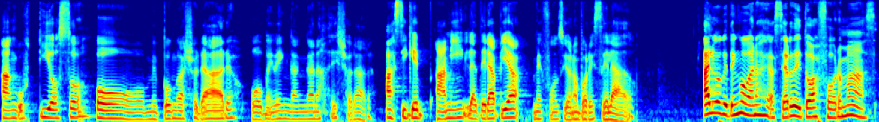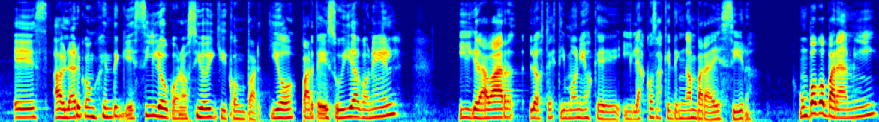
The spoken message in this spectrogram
angustioso o me ponga a llorar o me vengan ganas de llorar. Así que a mí la terapia me funcionó por ese lado. Algo que tengo ganas de hacer de todas formas es hablar con gente que sí lo conoció y que compartió parte de su vida con él y grabar los testimonios que, y las cosas que tengan para decir. Un poco para mí,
